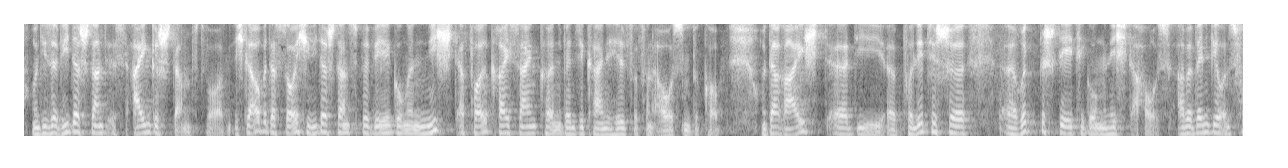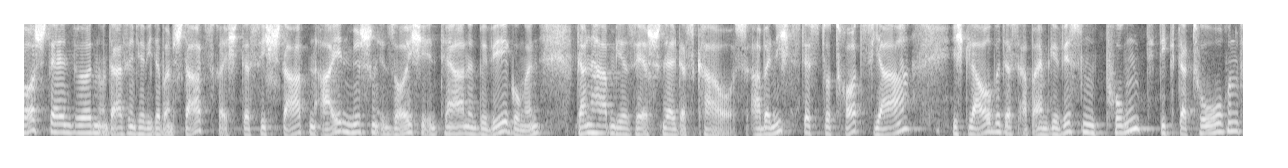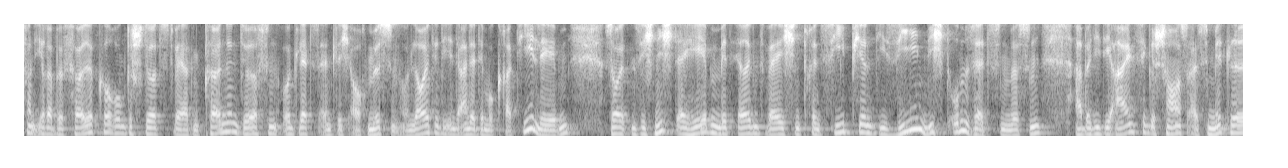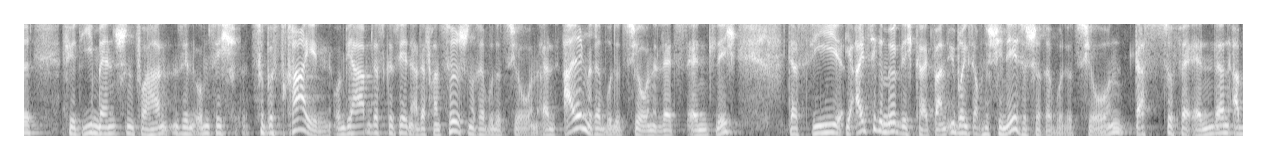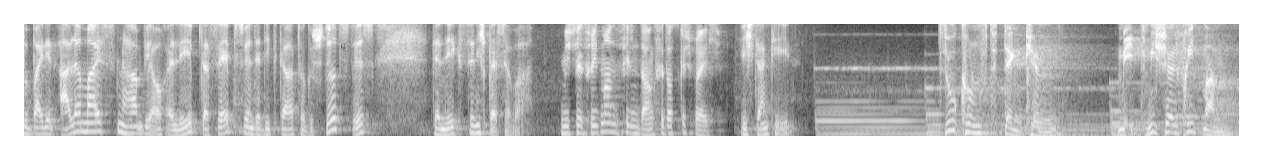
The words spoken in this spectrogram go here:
Und dieser Widerstand ist eingestampft worden. Ich glaube, dass solche Widerstandsbewegungen nicht erfolgreich sein können, wenn sie keine Hilfe von außen bekommen. Und da reicht äh, die äh, politische äh, Rückbestätigung nicht aus. Aber wenn wir uns vorstellen würden, und da sind wir wieder beim Staatsrecht, sich Staaten einmischen in solche internen Bewegungen, dann haben wir sehr schnell das Chaos. Aber nichtsdestotrotz, ja, ich glaube, dass ab einem gewissen Punkt Diktatoren von ihrer Bevölkerung gestürzt werden können, dürfen und letztendlich auch müssen. Und Leute, die in einer Demokratie leben, sollten sich nicht erheben mit irgendwelchen Prinzipien, die sie nicht umsetzen müssen, aber die die einzige Chance als Mittel für die Menschen vorhanden sind, um sich zu befreien. Und wir haben das gesehen an der französischen Revolution, an allen Revolutionen letztendlich, dass sie die einzige Möglichkeit waren, übrigens auch eine chinesische Revolution, das zu verändern. Aber bei den allermeisten haben wir auch erlebt, dass selbst wenn der Diktator gestürzt ist, der nächste nicht besser war. Michel Friedmann, vielen Dank für das Gespräch. Ich danke Ihnen. Zukunft denken mit Michel Friedmann.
